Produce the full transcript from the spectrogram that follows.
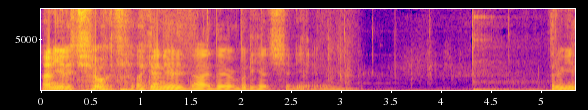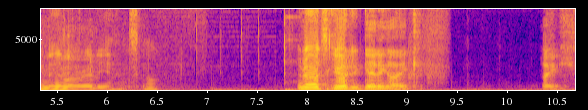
I nearly choked. Like, I nearly died there, but he had shitty aim. 3 nil already. Let's go. You know, it's good getting, like, like,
